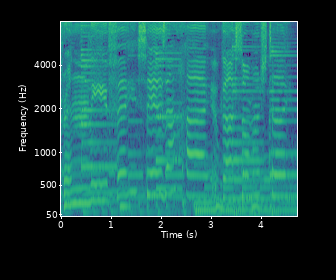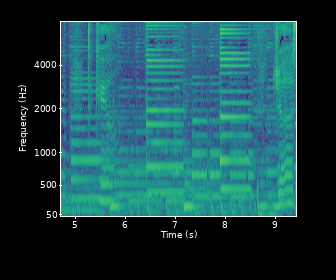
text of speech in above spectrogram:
friendly faces. I've got so much time to kill. Just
